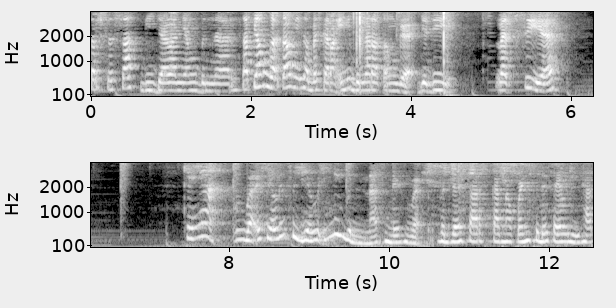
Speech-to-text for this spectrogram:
tersesat di jalan yang benar. Tapi aku nggak tahu nih sampai sekarang ini benar atau enggak jadi let's see ya. Kayaknya Mbak Shelly sejauh ini benar deh Mbak. Berdasarkan apa yang sudah saya lihat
